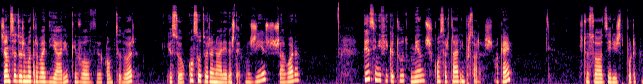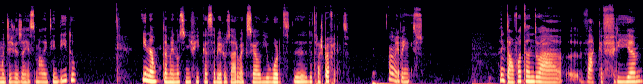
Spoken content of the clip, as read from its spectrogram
Já me satura o meu trabalho diário, que envolve o computador. Eu sou consultora na área das tecnologias, já agora, que significa tudo menos consertar impressoras, ok? Estou só a dizer isto porque muitas vezes é esse mal entendido. E não, também não significa saber usar o Excel e o Word de, de trás para frente. Não é bem isso. Então, voltando à vaca fria,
